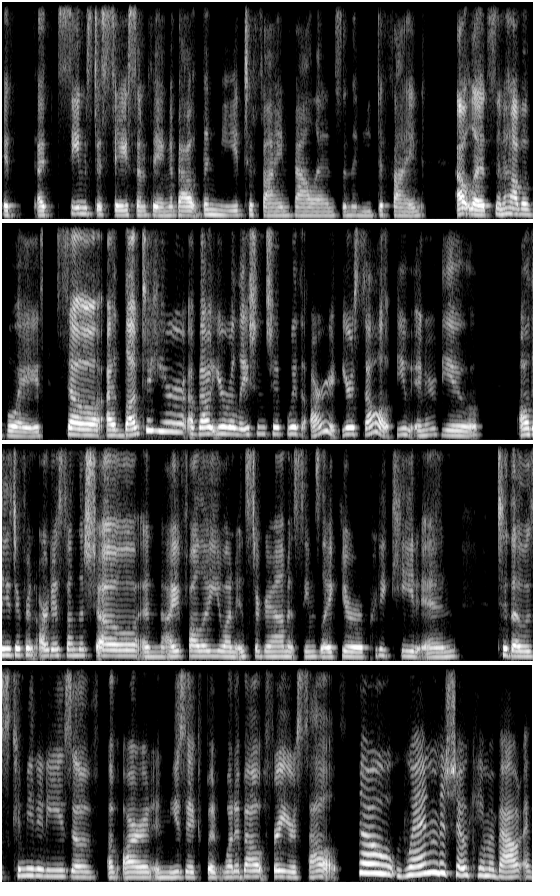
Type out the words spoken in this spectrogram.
it, it seems to say something about the need to find balance and the need to find outlets and have a voice. So I'd love to hear about your relationship with art yourself. You interview all these different artists on the show and I follow you on Instagram. It seems like you're pretty keyed in to those communities of of art and music, but what about for yourself? So, when the show came about, I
